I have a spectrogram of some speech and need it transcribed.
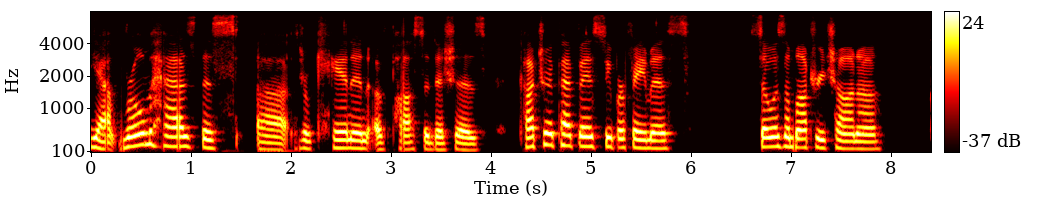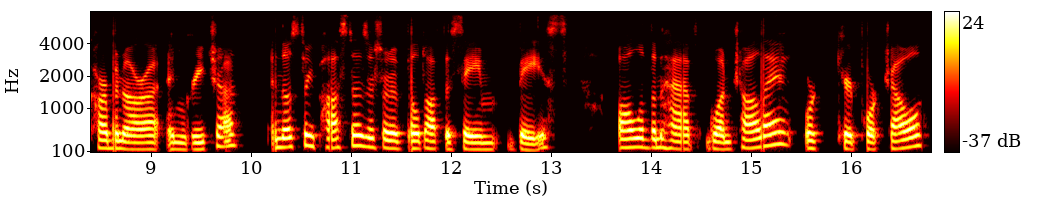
yeah, Rome has this uh, sort of canon of pasta dishes. Cacio e pepe is super famous. So is amatriciana, carbonara, and gricia. And those three pastas are sort of built off the same base. All of them have guanciale or cured pork jowl.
